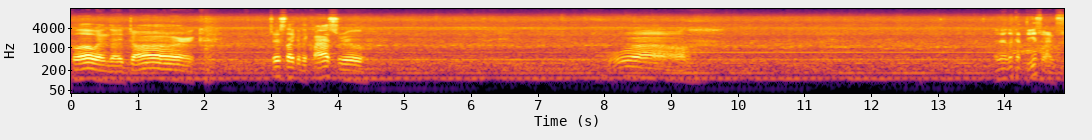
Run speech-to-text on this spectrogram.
Glow in the dark. Just like in the classroom. And then look at these ones.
